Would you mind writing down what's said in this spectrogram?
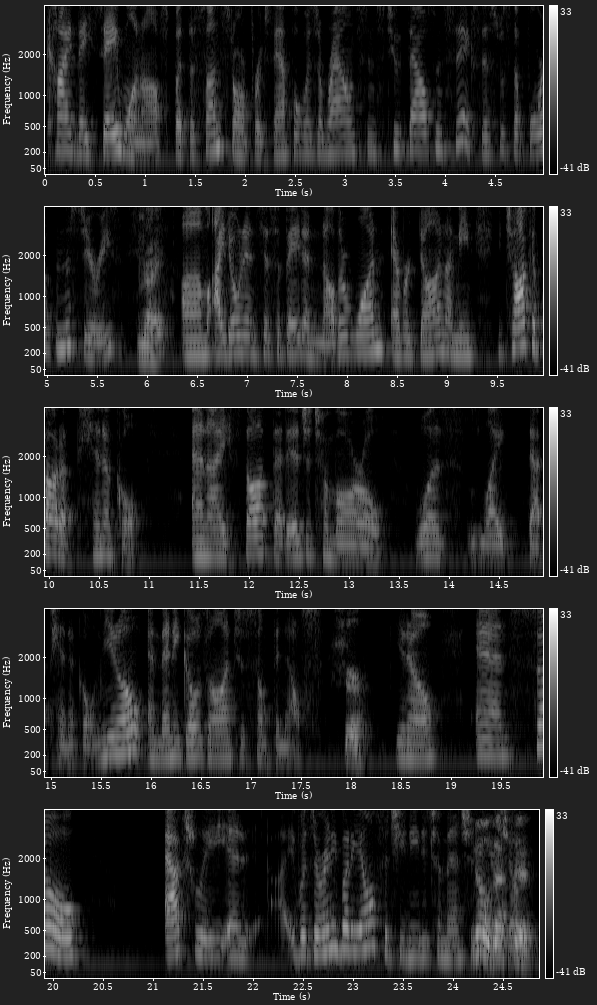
kind they say one-offs but the sunstorm for example was around since 2006 this was the fourth in the series. Right. Um, i don't anticipate another one ever done. I mean you talk about a pinnacle and i thought that edge of tomorrow was like that pinnacle you know? And then he goes on to something else sure. you know? And so actually and was there anybody else that you needed to mention no that's it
